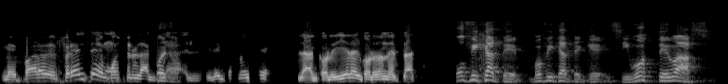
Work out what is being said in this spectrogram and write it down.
Me paro de frente y muestro la, directamente la cordillera del cordón del plata. Vos fíjate, vos fíjate que si vos te vas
